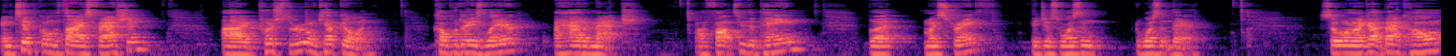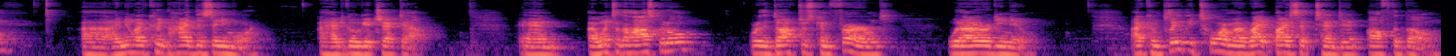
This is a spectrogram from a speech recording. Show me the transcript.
in typical Mathias fashion, I pushed through and kept going. A couple days later, I had a match. I fought through the pain, but my strength, it just wasn't, wasn't there. So when I got back home, uh, I knew I couldn't hide this anymore. I had to go get checked out. And I went to the hospital where the doctors confirmed what I already knew. I completely tore my right bicep tendon off the bone.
